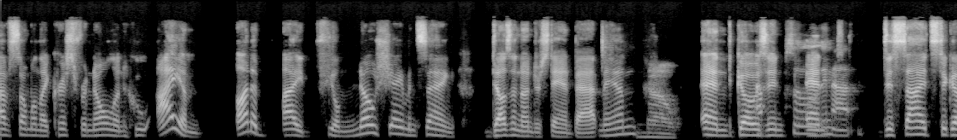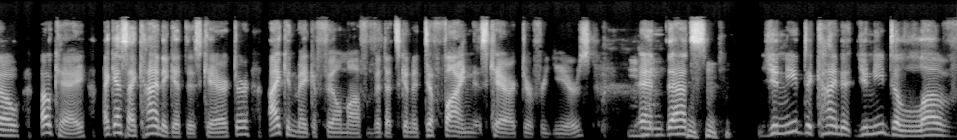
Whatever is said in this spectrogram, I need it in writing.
have someone like Christopher Nolan who I am una- I feel no shame in saying doesn't understand Batman No. and goes in and not. decides to go okay I guess I kind of get this character I can make a film off of it that's going to define this character for years Mhm. and that's you need to kind of you need to love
